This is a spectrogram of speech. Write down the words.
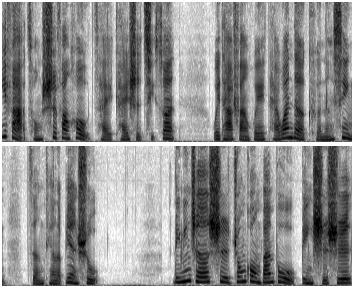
依法从释放后才开始起算，为他返回台湾的可能性增添了变数。李明哲是中共颁布并实施《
